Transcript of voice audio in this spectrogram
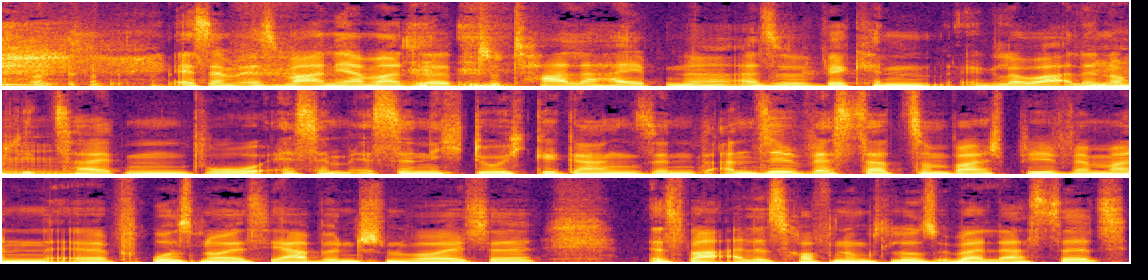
SMS waren ja mal der totale Hype, ne? Also wir kennen, glaube ich, alle noch mhm. die Zeiten, wo SMS nicht durchgegangen sind. An Silvester zum Beispiel, wenn man äh, frohes neues Jahr wünschen wollte. Es war alles hoffnungslos überlastet.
